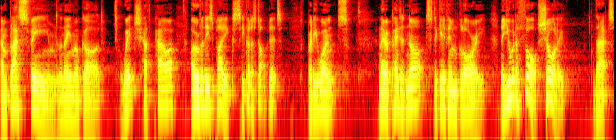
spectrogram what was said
and blasphemed the name of God, which hath power over these plagues. He could have stopped it, but he won't. and they repented not to give him glory. Now you would have thought, surely, that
